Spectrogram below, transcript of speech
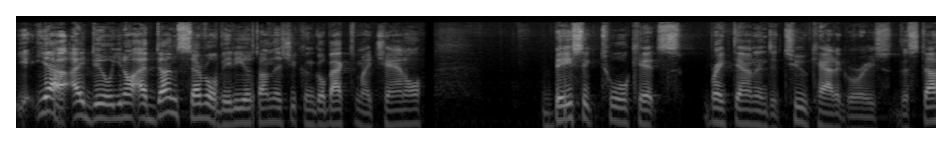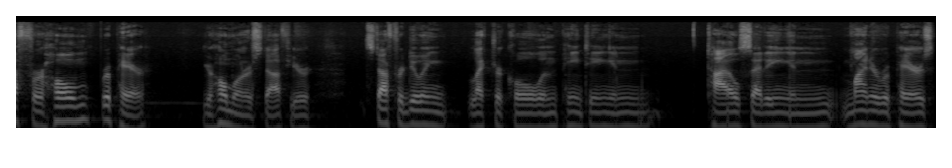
Y- yeah, I do. You know, I've done several videos on this. You can go back to my channel. Basic toolkits break down into two categories the stuff for home repair, your homeowner stuff, your stuff for doing electrical and painting and tile setting and minor repairs.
